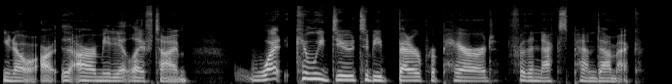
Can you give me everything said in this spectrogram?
you know, our, our immediate lifetime. What can we do to be better prepared for the next pandemic?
